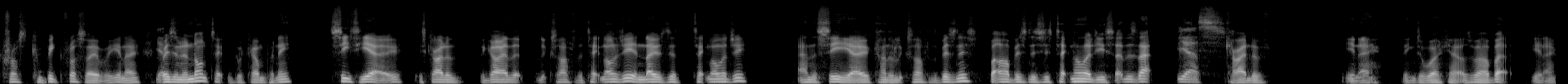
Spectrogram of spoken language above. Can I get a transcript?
cross big crossover, you know. Whereas in a non-technical company, CTO is kind of the guy that looks after the technology and knows the technology, and the CEO kind of looks after the business. But our business is technology, so there's that Yes. kind of, you know, thing to work out as well. But you know,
